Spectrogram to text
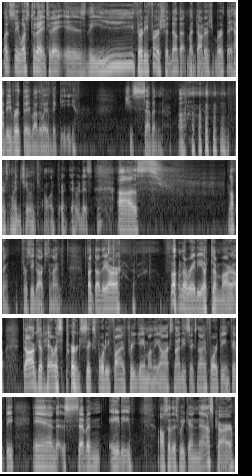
Let's see, what's today? Today is the 31st. Should know that. My daughter's birthday. Happy birthday, by the way, Vicky. She's seven. Uh, where's my June calendar? There it is. Uh, nothing for Sea Dogs tonight, but uh, they are on the radio tomorrow. Dogs at Harrisburg, 645 pregame on the Ox, 96.9, 1450, and 780. Also this weekend, NASCAR,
